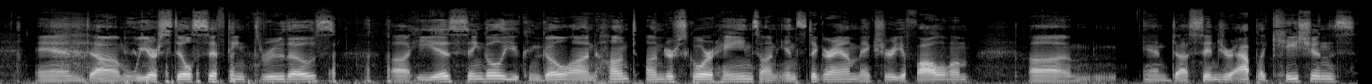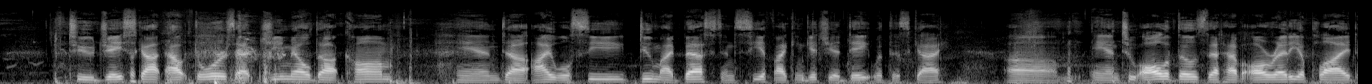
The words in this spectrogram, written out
and um, we are still sifting through those. Uh, he is single. You can go on Hunt underscore Haynes on Instagram. Make sure you follow him um, and uh, send your applications to jscottoutdoors at gmail.com and uh, I will see, do my best, and see if I can get you a date with this guy. Um, and to all of those that have already applied,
